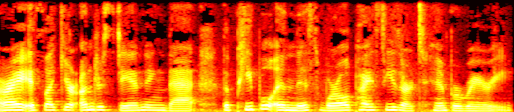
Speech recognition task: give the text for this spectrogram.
All right. It's like you're understanding that the people in this world, Pisces, are temporary.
